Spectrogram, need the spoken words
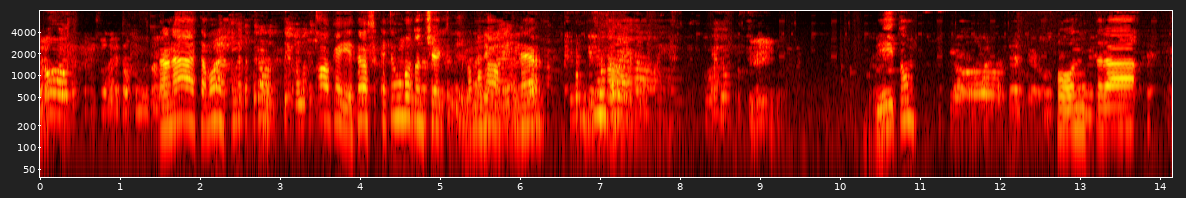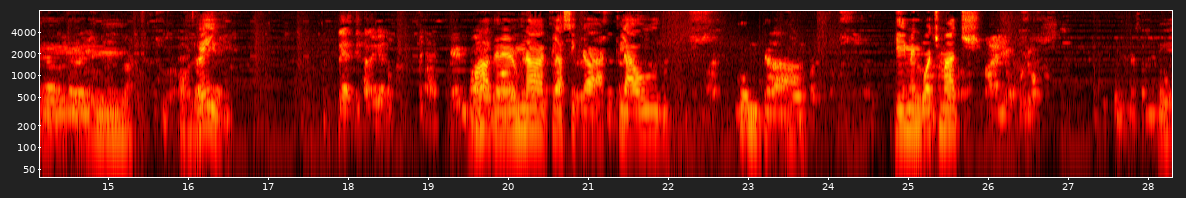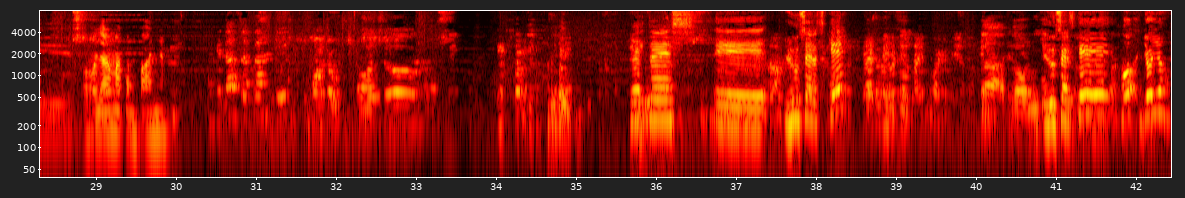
Pero nada, estamos aquí. Ah, Ok, este, es- este es un botón check. Vamos a poner. ah, Beto contra eh. Vamos a tener una clásica Cloud contra Game Watch Match. Eh, Zorro ya no me acompaña. Este es eh, Losers qué? Losers qué? Oh, yo yo.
